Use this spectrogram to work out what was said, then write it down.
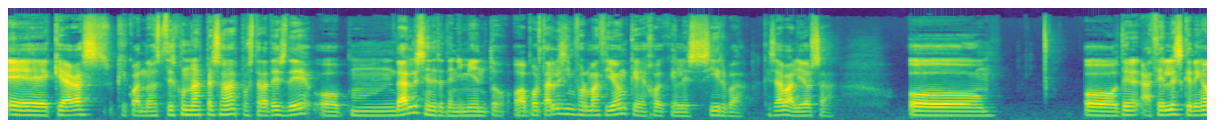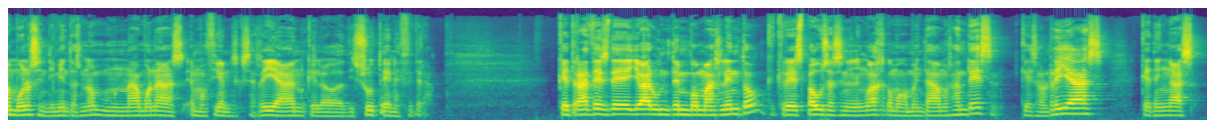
Eh, que hagas que cuando estés con unas personas, pues trates de o mm, darles entretenimiento o aportarles información que, que les sirva, que sea valiosa. O, o hacerles que tengan buenos sentimientos, ¿no? Unas buenas emociones, que se rían, que lo disfruten, etc. Que trates de llevar un tempo más lento, que crees pausas en el lenguaje, como comentábamos antes, que sonrías, que tengas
